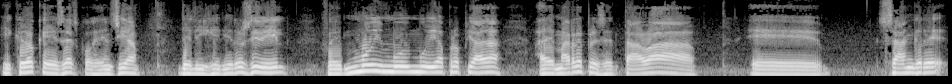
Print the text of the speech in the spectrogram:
y creo que esa escogencia del ingeniero civil fue muy, muy, muy apropiada. Además representaba eh, sangre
